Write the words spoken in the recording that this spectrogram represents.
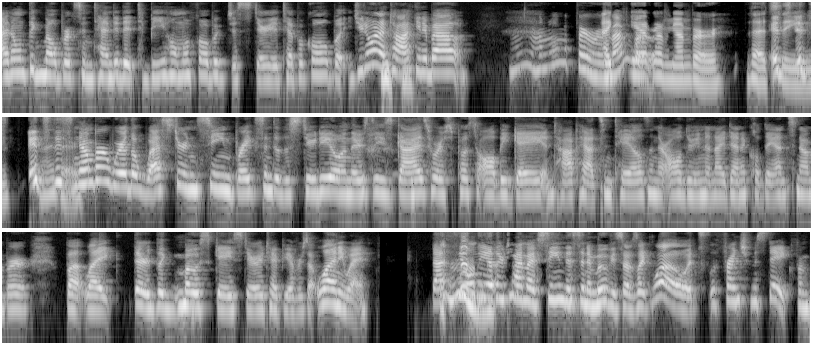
i don't think mel brooks intended it to be homophobic just stereotypical but do you know what i'm Mhm. talking about Mm, I don't know if I remember. I can't remember that it's scene. it's it's this number where the western scene breaks into the studio and there's these guys who are supposed to all be gay in top hats and tails and they're all doing an identical dance number but like they're the most gay stereotype you ever saw well anyway that's the only hmm. other time I've seen this in a movie. So I was like, "Whoa, it's the French Mistake from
